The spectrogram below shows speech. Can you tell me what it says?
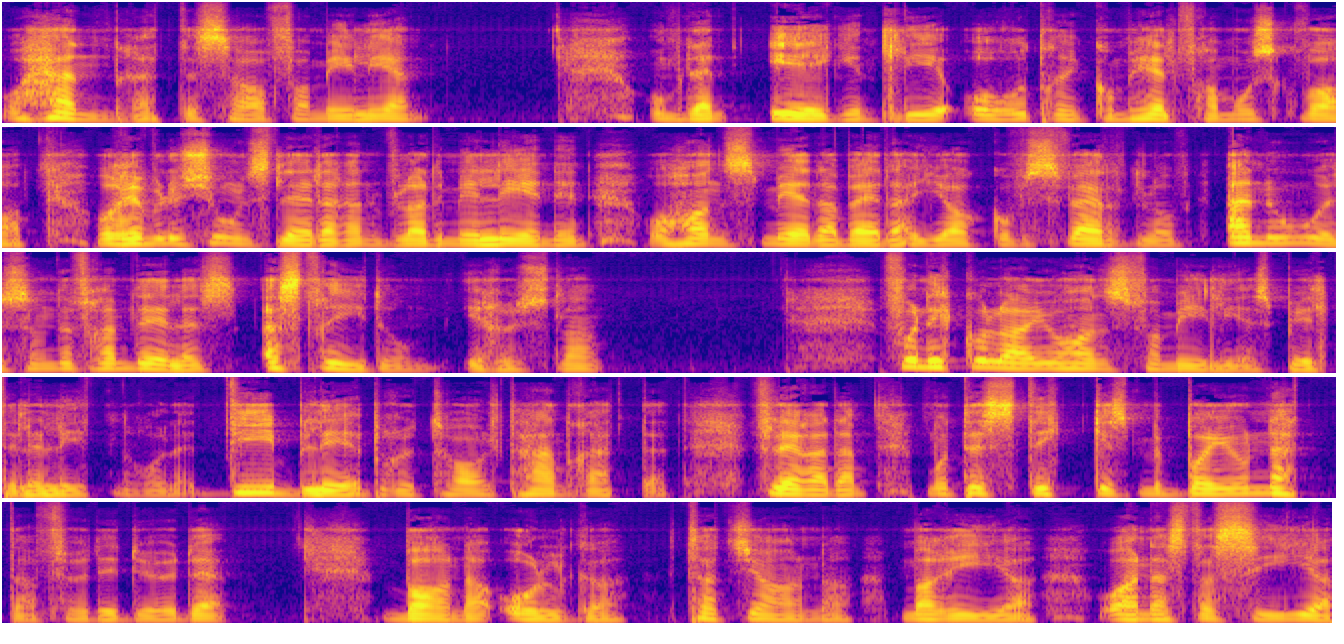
å henrette tsarfamilien. Om den egentlige ordren kom helt fra Moskva, og revolusjonslederen Vladimir Lenin og hans medarbeider Jakov Sverdlov, er noe som det fremdeles er strid om i Russland. For Nikolai og hans familie spilte det liten rolle. De ble brutalt henrettet. Flere av dem måtte stikkes med bajonetter før de døde. Barna Olga, Tatjana, Maria og Anastasia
